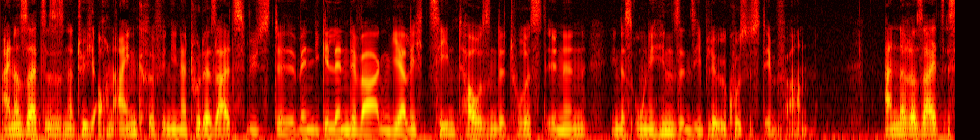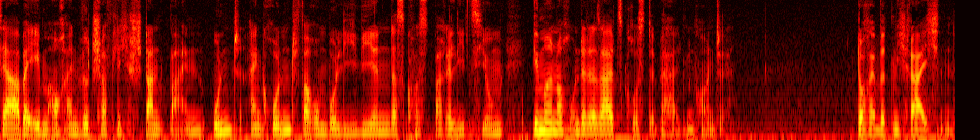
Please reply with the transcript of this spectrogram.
einerseits ist es natürlich auch ein Eingriff in die Natur der Salzwüste, wenn die Geländewagen jährlich Zehntausende TouristInnen in das ohnehin sensible Ökosystem fahren. Andererseits ist er aber eben auch ein wirtschaftliches Standbein und ein Grund, warum Bolivien das kostbare Lithium immer noch unter der Salzkruste behalten konnte. Doch er wird nicht reichen.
